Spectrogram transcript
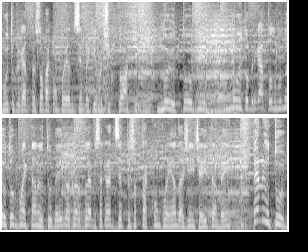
Muito obrigado, pessoal. Vai acompanhando sempre aqui no TikTok, no YouTube. Muito obrigado a todo mundo no YouTube. Como é que tá no YouTube aí? Meu caro Cleber, só agradecer pro pessoal que tá acompanhando a gente aí também pelo YouTube.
